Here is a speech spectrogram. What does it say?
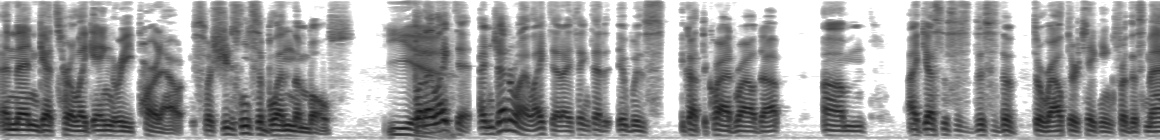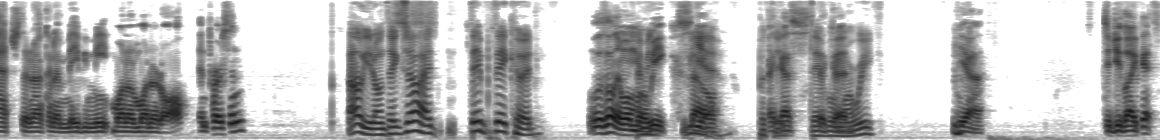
and then gets her like angry part out. So she just needs to blend them both yeah. but I liked it. In general, I liked it. I think that it, was it got the crowd riled up. Um, I guess this is this is the, the route they're taking for this match. They're not going to maybe meet one on one at all in person. Oh, you don't think so? I they they could. Well, there's only one more I mean, week, so yeah, but I they, guess they have they one more week. yeah. Did you like it?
